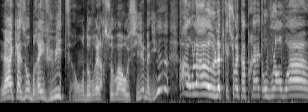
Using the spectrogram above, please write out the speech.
La Caso Brave 8, on devrait la recevoir aussi. Elle m'a dit Ah, on l'a, euh, l'application est pas prête, on vous l'envoie.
